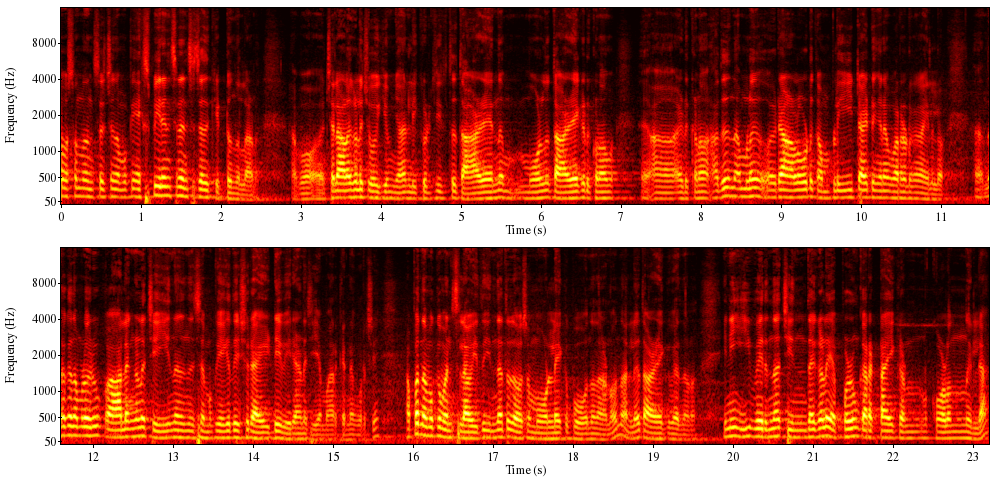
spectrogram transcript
ദിവസം അനുസരിച്ച് നമുക്ക് എക്സ്പീരിയൻസിനനുസരിച്ച് അത് കിട്ടും എന്നുള്ളതാണ്. അപ്പോൾ ചില ആളുകൾ ചോദിക്കും ഞാൻ ലിക്വിഡിറ്റി താഴേന്ന് മുകളിൽ നിന്ന് താഴേക്ക് എടുക്കണോ? എടുക്കണോ. അത് നമ്മൾ ഒരാളോട് കംപ്ലീറ്റ് ആയിട്ട് ഇങ്ങനെ പറഞ്ഞു കൊടുക്കാൻ കഴിയില്ലല്ലോ. അതൊക്കെ നമ്മളൊരു കാലങ്ങൾ ചെയ്യുന്നതനുസരിച്ച് നമുക്ക് ഏകദേശം ഒരു ഐഡിയ വരികയാണ് ചെയ്യാൻ മാർക്കറ്റിനെ കുറിച്ച്. അപ്പോൾ നമുക്ക് മനസ്സിലാവും ഇത് ഇന്നത്തെ ദിവസം മുകളിലേക്ക് പോകുന്നതാണോ നല്ലത് താഴേക്ക് വരുന്നതാണോ. ഇനി ഈ വരുന്ന ചിന്തകൾ എപ്പോഴും കറക്റ്റായി കൊള്ളുന്നില്ല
